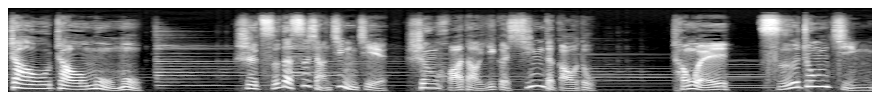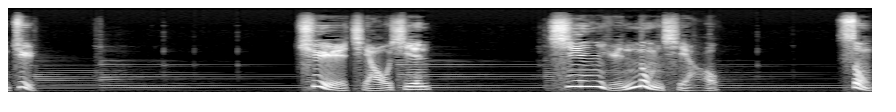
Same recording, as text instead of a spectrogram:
朝朝暮暮”，使词的思想境界升华到一个新的高度，成为词中警句。鹊桥仙，仙云弄巧。宋，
